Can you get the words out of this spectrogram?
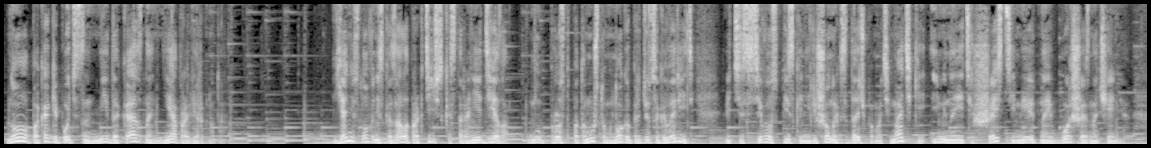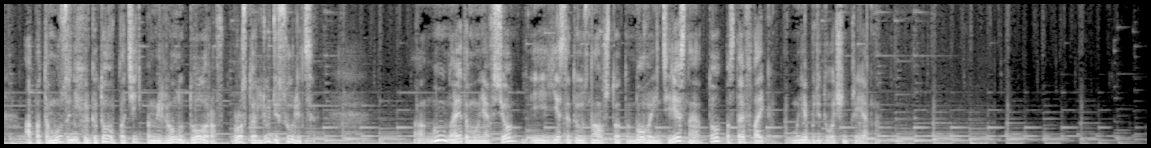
Но пока гипотеза не доказана, не опровергнута. Я ни слова не сказал о практической стороне дела. Ну, просто потому, что много придется говорить. Ведь из всего списка нерешенных задач по математике именно эти шесть имеют наибольшее значение. А потому за них и готовы платить по миллиону долларов просто люди с улицы. А, ну, на этом у меня все. И если ты узнал что-то новое и интересное, то поставь лайк. Мне будет очень приятно.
